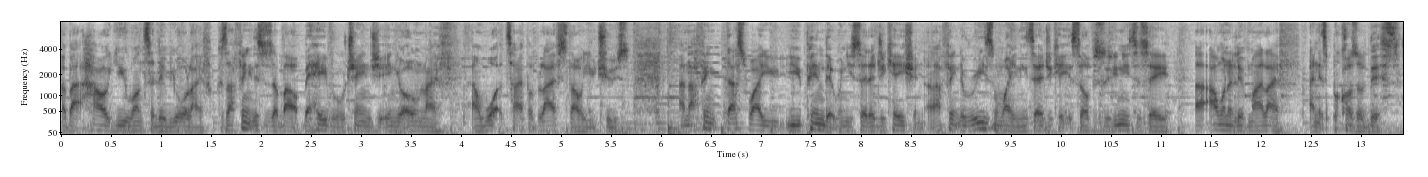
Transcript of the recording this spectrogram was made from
about how you want to live your life because I think this is about behavioral change in your own life and what type of lifestyle you choose. And I think that's why you, you pinned it when you said education. And I think the reason why you need to educate yourself is because you need to say, uh, I want to live my life and it's because of this.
